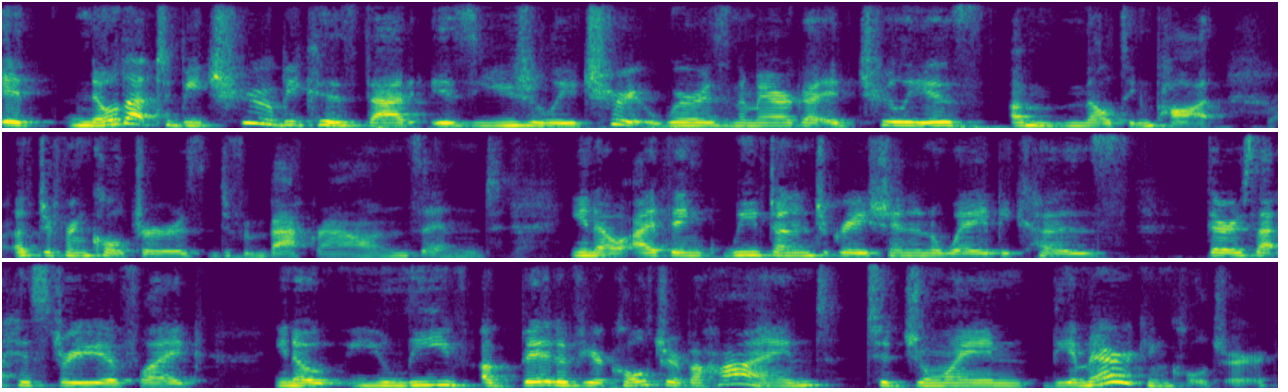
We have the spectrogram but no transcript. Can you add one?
it know that to be true because that is usually true. Whereas in America, it truly is a melting pot Right. of different cultures, different backgrounds. And, you know, I think we've done integration in a way because there's that history of like, you know, you leave a bit of your culture behind to join the American culture.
